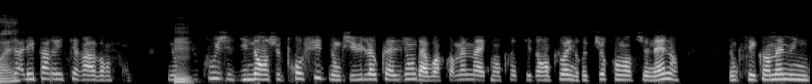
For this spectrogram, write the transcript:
Ouais. j'allais pas réussir à avancer. Donc Hmm. du coup, j'ai dit non, je profite. Donc j'ai eu l'occasion d'avoir quand même avec mon précédent emploi une rupture conventionnelle. Donc c'est quand même une,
